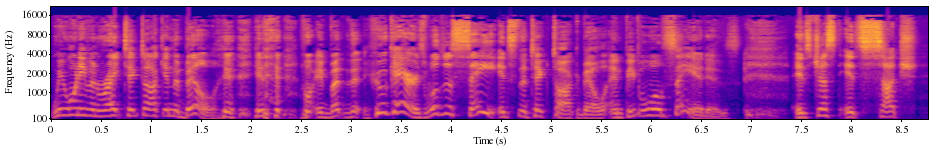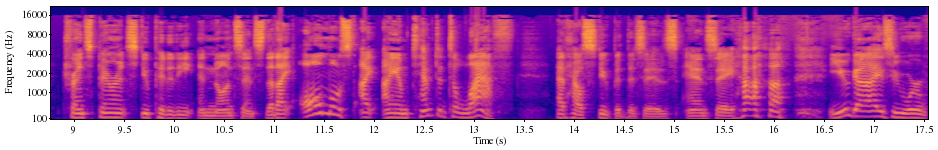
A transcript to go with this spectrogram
We won't even write TikTok in the bill. but the, who cares? We'll just say it's the TikTok bill and people will say it is. It's just, it's such transparent stupidity and nonsense that I almost, I, I am tempted to laugh at how stupid this is and say, ha ha, you guys who were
